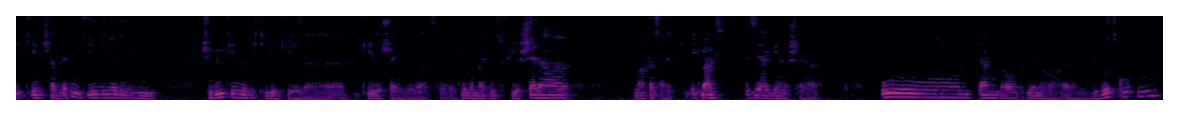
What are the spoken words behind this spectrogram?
jetzt keinen Schablettenkäse hier, den Chemiekäse, richtige Käse, Käsescheiben, sowas. Ich nehme meistens viel Cheddar. Ich mag das halt. Ich mag sehr gerne Cheddar. Und dann braucht ihr noch ähm, Gewürzkuchen.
